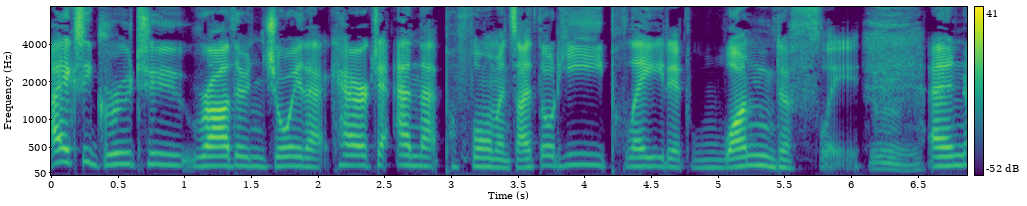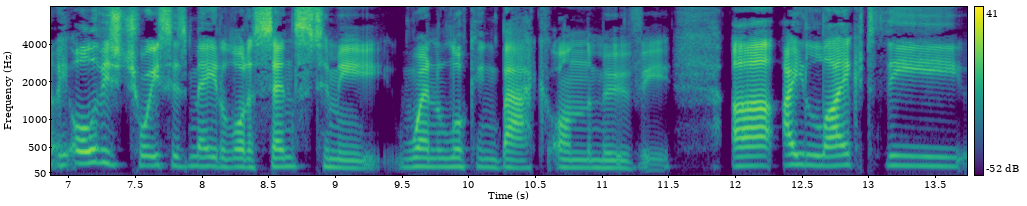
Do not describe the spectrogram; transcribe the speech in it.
I actually grew to rather enjoy that character and that performance. I thought he played it wonderfully, Mm. and all of his choices made a lot of sense to me when looking back on the movie. Uh, I liked the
